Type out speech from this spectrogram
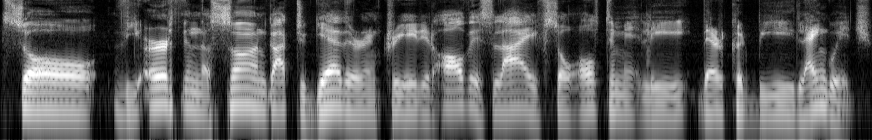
So the earth and the sun got together and created all this life. So ultimately, there could be language.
